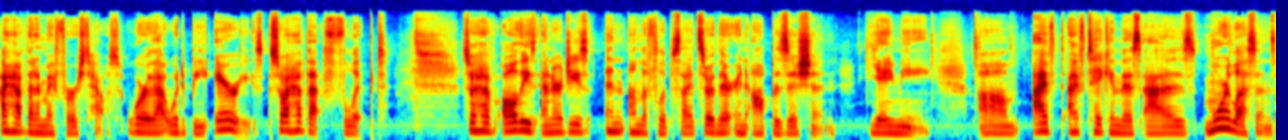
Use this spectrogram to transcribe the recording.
I have that in my first house, where that would be Aries. So I have that flipped. So I have all these energies, and on the flip side, so they're in opposition. Yay me! Um, I've I've taken this as more lessons.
